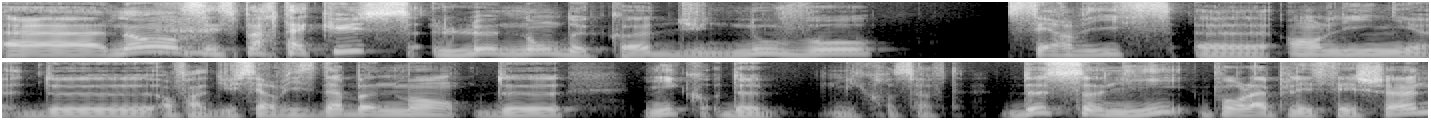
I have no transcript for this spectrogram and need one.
Euh, non, c'est Spartacus, le nom de code du nouveau service euh, en ligne de, enfin du service d'abonnement de, de Microsoft, de Sony pour la PlayStation.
